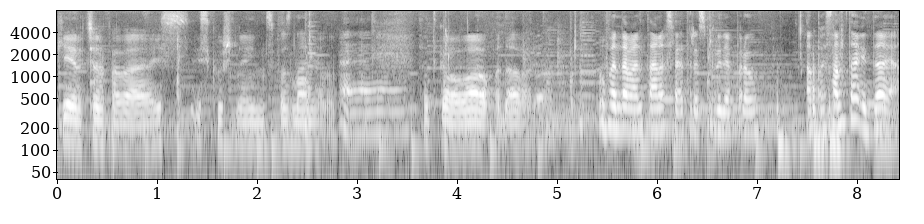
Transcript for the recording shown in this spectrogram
kjer črpava iz, izkušnje in spoznanja. No. Ja, ja, ja. Se tako, wow, pa dobro. No. Upam, da vam ta nasvet res pride prav. Ali pa sam ta ideja,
